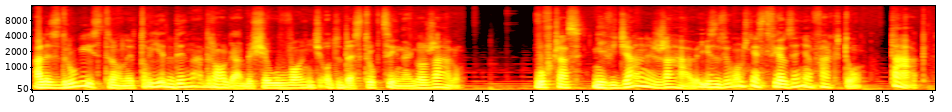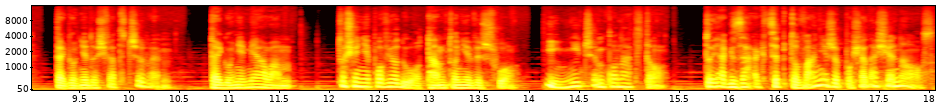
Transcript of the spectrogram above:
ale z drugiej strony to jedyna droga, by się uwolnić od destrukcyjnego żalu. Wówczas niewidzialny żal jest wyłącznie stwierdzeniem faktu: tak, tego nie doświadczyłem, tego nie miałam, to się nie powiodło, tamto nie wyszło. i niczym ponadto. To jak zaakceptowanie, że posiada się nos.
